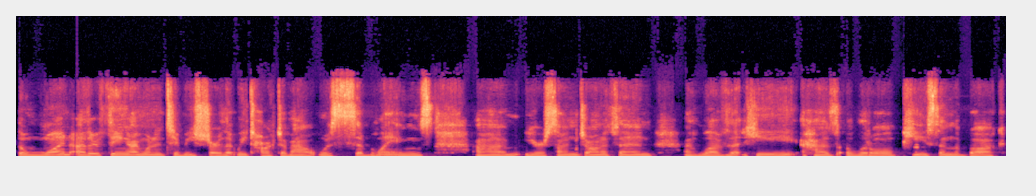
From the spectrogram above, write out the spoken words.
The one other thing I wanted to be sure that we talked about was siblings. Um, your son, Jonathan, I love that he has a little piece in the book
